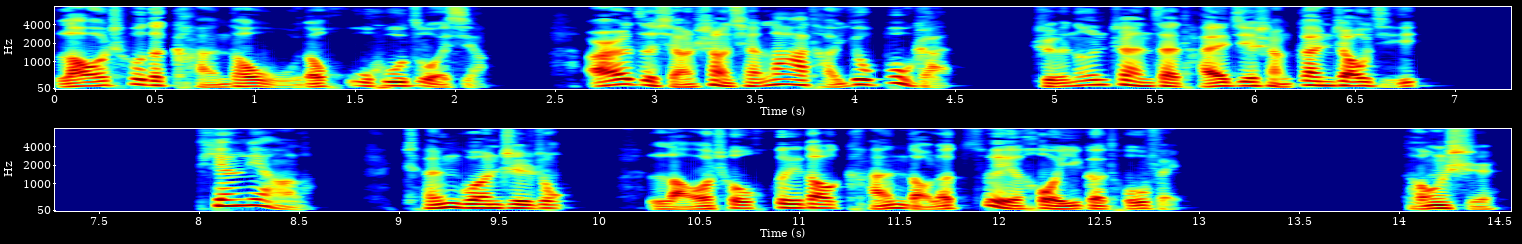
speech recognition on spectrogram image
老臭的砍刀舞得呼呼作响，儿子想上前拉他又不敢，只能站在台阶上干着急。天亮了，晨光之中，老臭挥刀砍倒了最后一个土匪，同时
